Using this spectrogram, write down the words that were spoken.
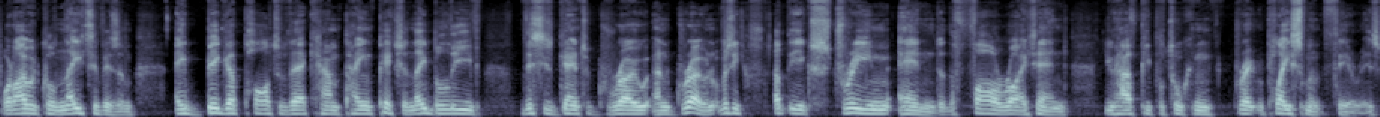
what I would call nativism a bigger part of their campaign pitch. And they believe this is going to grow and grow. And obviously, at the extreme end, at the far right end, you have people talking great replacement theories.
